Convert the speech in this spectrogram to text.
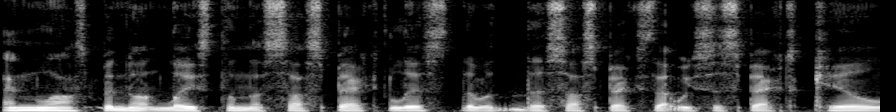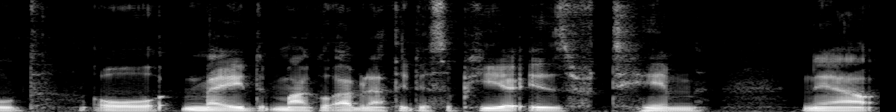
And last but not least on the suspect list, the, the suspects that we suspect killed or made Michael Abernathy disappear is Tim. Now,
